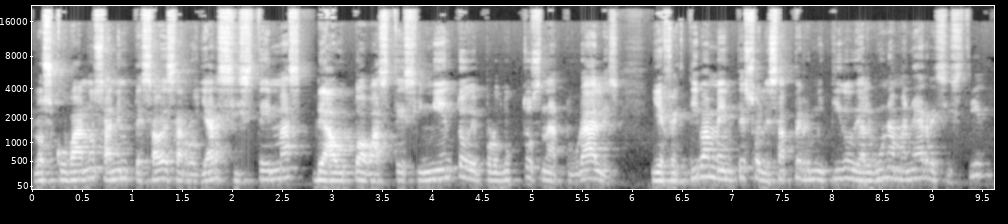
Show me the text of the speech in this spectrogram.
los cubanos han empezado a desarrollar sistemas de autoabastecimiento de productos naturales y efectivamente eso les ha permitido de alguna manera resistir.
